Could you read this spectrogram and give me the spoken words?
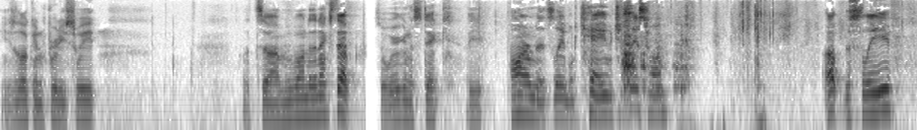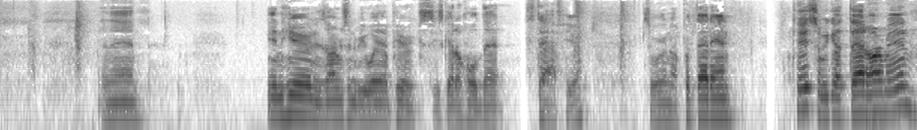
he's looking pretty sweet. Let's uh, move on to the next step. So we're gonna stick the arm that's labeled K, which is this one, up the sleeve. And then in here, and his arm's gonna be way up here because he's gotta hold that staff here. So we're gonna put that in. Okay, so we got that arm in.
